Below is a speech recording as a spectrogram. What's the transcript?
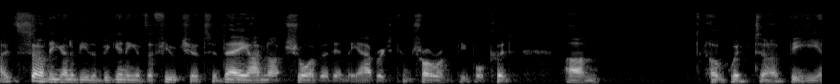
it's certainly going to be the beginning of the future. Today, I'm not sure that in the average control room people could um, would be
